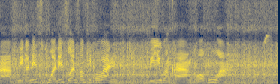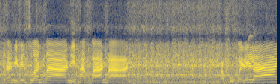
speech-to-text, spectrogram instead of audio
ค่ะนี่ก็ในหัวในสวนของทิพวันสีอยู่ข้างๆขอกหัว อันนี้เป็นสวนปลาอันนี้พักบ้านบานกับปลูกไว้ได้หลาย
